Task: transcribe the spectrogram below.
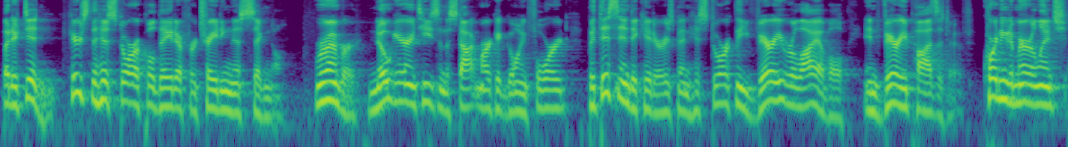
but it didn't. Here's the historical data for trading this signal. Remember, no guarantees in the stock market going forward, but this indicator has been historically very reliable and very positive. According to Merrill Lynch,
